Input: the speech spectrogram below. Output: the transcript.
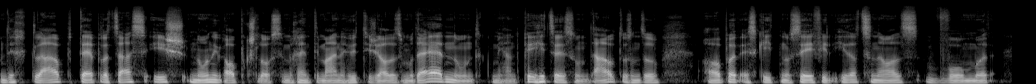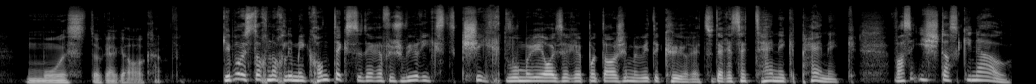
Und ich glaube, der Prozess ist noch nicht abgeschlossen. Man könnte meinen, heute ist alles modern und wir haben PCs und Autos und so. Aber es gibt noch sehr viel Irrationales, wo man muss dagegen ankämpfen Gib uns doch noch ein bisschen mehr Kontext zu dieser Verschwörungsgeschichte, die wir in unserer Reportage immer wieder hören, zu dieser Satanic Panic. Was ist das genau?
